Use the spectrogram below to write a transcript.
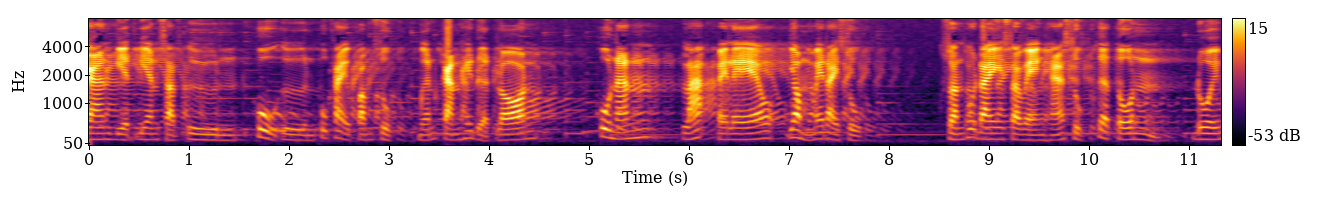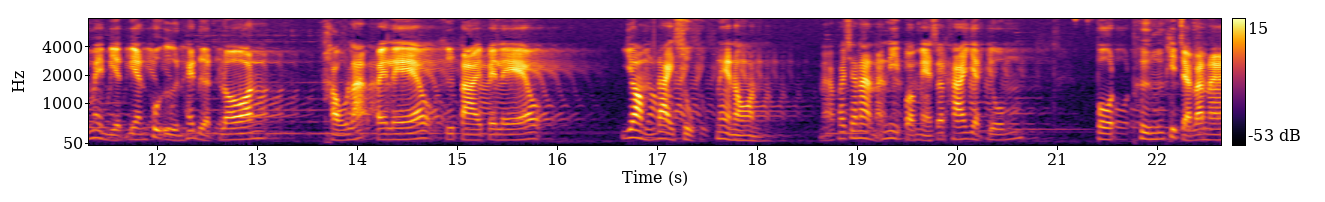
การเบียดเบียนสัตว์อื่น ผู้อื่น ผู้ใคร่ความสุขเหมือนกันให้เดือดร้อน ผู้นั้นละไปแล้วย่อมไม่ได้สุข ส่วนผู้ใดแสวงหาสุขเพื่อตน โดยไม่เบียดเบียนผู้อื่นให้เดือดร้อน เขาละไปแล้วคือตายไปแล้ว ย่อมได้สุขแน่นอนนะเพราะฉะนั้นอันนี้ปอแม่สทายหยัดยม โปรดพึงพิจารณา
